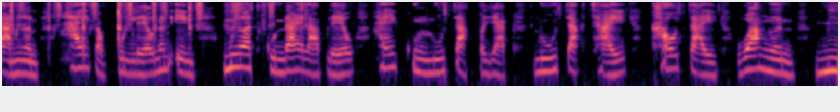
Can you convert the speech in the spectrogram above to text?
การเงิน ให้กับคุณแล้วนั่นเอง เมื่อคุณได้รับแล้ว ให้คุณรู้จักประหยัด รู้จักใช้เข้าใจว่าเงินมี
